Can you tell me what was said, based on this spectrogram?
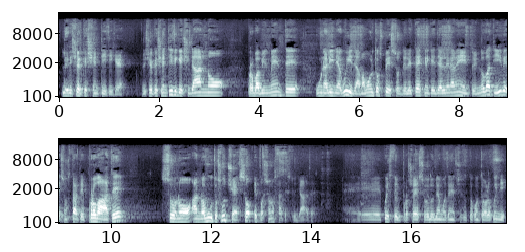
le ricerche scientifiche. Le ricerche scientifiche ci danno probabilmente una linea guida, ma molto spesso delle tecniche di allenamento innovative sono state provate, sono, hanno avuto successo e poi sono state studiate questo è il processo che dobbiamo tenerci sotto controllo. Quindi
